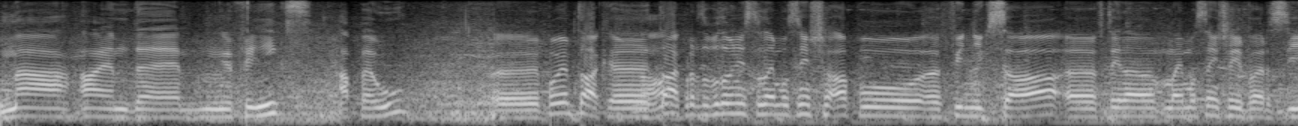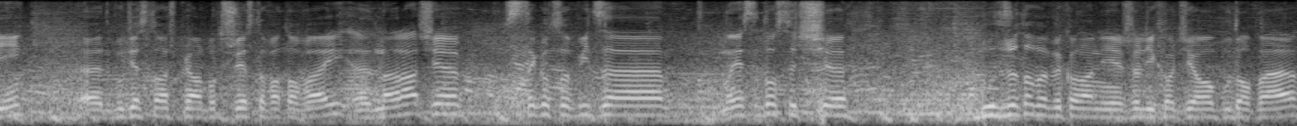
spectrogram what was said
na AMD Phoenix APU. E, powiem tak, e, No. tak, prawdopodobnie jest to najmocniejsza APU Phoenixa e, w tej na, najmocniejszej wersji e, 28 albo 30 watowej. E, na razie z tego co widzę, no jest to dosyć e, budżetowe wykonanie, jeżeli chodzi o budowę,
